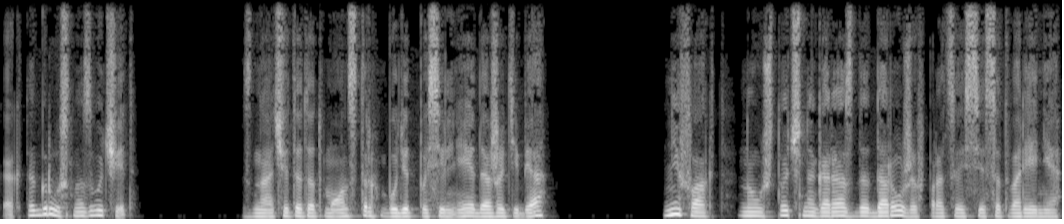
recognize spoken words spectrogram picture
Как-то грустно звучит. Значит, этот монстр будет посильнее даже тебя? Не факт, но уж точно гораздо дороже в процессе сотворения.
